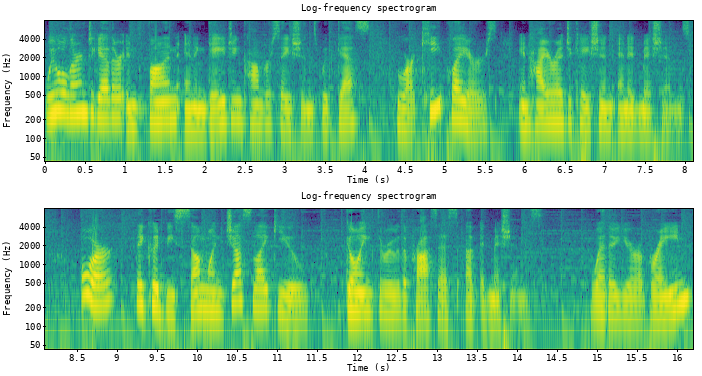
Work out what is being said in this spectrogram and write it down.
We will learn together in fun and engaging conversations with guests who are key players in higher education and admissions, or they could be someone just like you going through the process of admissions. Whether you're a brain,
